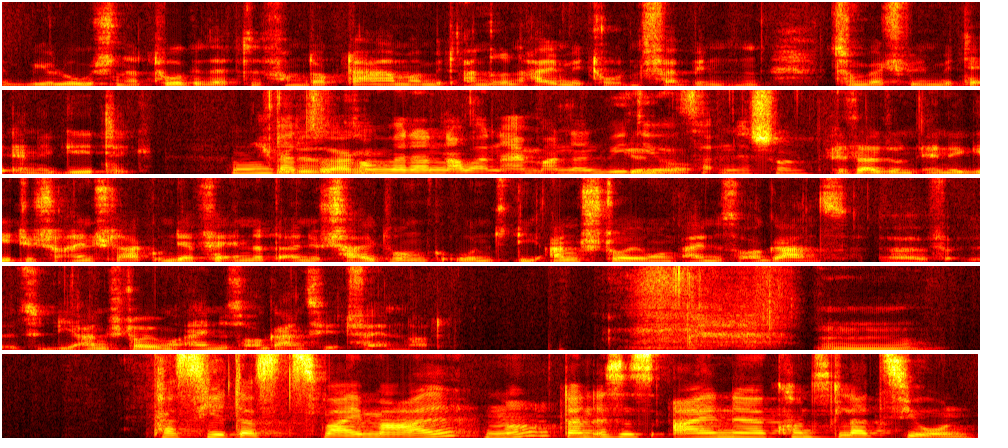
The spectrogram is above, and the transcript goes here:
biologischen Naturgesetze von Dr. Hamer mit anderen Heilmethoden verbinden, zum Beispiel mit der Energetik. Ich dazu sagen, kommen wir dann aber in einem anderen Video, genau. das hatten wir schon. Es ist also ein energetischer Einschlag und der verändert eine Schaltung und die Ansteuerung eines Organs. Äh, die Ansteuerung eines Organs wird verändert. Hm. Passiert das zweimal, ne? dann ist es eine Konstellation.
